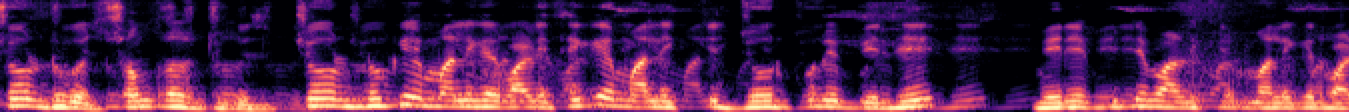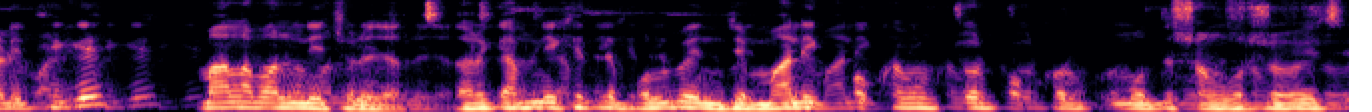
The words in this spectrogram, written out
চোর ঢুকেছে সন্ত্রাস ঢুকেছে চোর ঢুকে মালিকের বাড়ি থেকে মালিককে জোর করে বেঁধে মেরে পিটে মালিকের বাড়ি থেকে মালামাল নিয়ে চলে যাচ্ছে? তাহলে আপনি এক্ষেত্রে বলবেন যে মালিক পক্ষ এবং চোর পক্ষের মধ্যে সংঘর্ষ হয়েছে?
